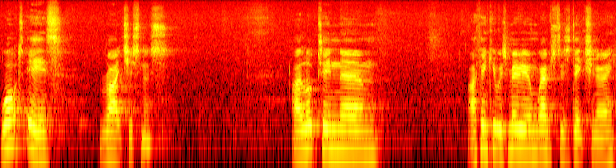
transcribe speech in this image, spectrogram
What is righteousness? I looked in, um, I think it was Merriam Webster's dictionary,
